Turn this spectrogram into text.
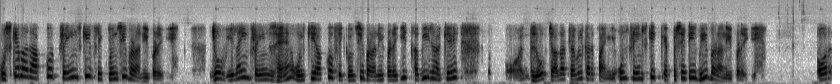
उसके बाद आपको ट्रेन की फ्रीक्वेंसी बढ़ानी पड़ेगी। जो वी लाइन ट्रेन हैं, उनकी आपको फ्रीक्वेंसी बढ़ानी पड़ेगी, तभी जाके लोग ज़्यादा ट्रेवल कर पाएँगे। उन ट्रेन की कैपेसिटी भी बढ़ानी पड़ेगी। और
